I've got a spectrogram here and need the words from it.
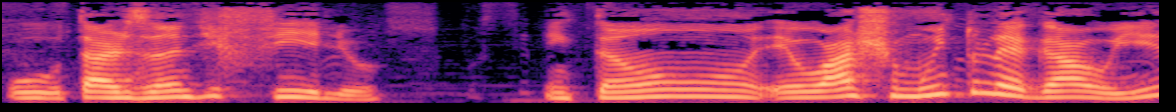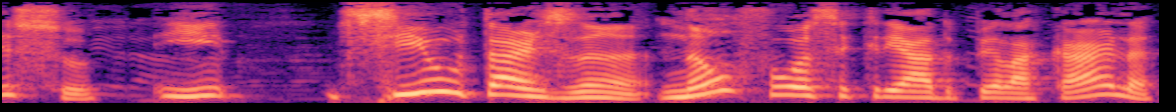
o Tarzan, de filho. Então, eu acho muito legal isso. E se o Tarzan não fosse criado pela Carla,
